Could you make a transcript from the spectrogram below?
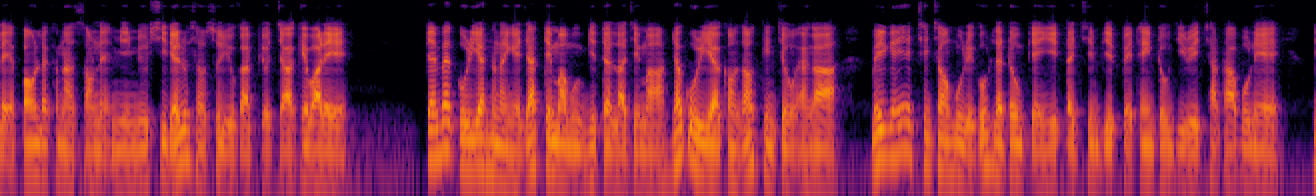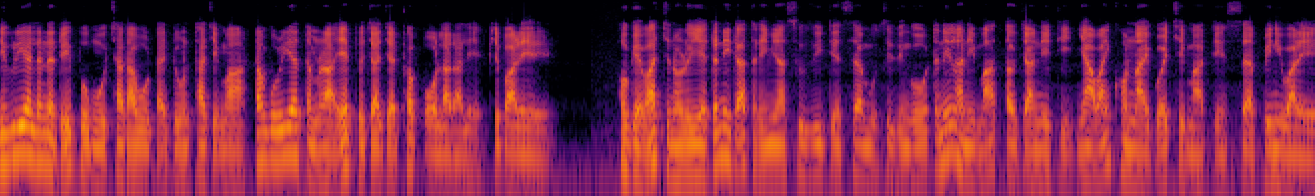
လည်းအပေါင်းလက္ခဏာဆောင်တဲ့အမြင်မျိုးရှိတယ်လို့ရောင်ဆွေယိုကပြောကြားခဲ့ပါတယ်။ပြန်ဘက်ကိုရီးယားနှစ်နိုင်ငံကြားတင်မာမှုမြင့်တက်လာချိန်မှာမြောက်ကိုရီးယားကောင်ဆောင်ကင်ဂျုံအန်က မေရိကန်ရဲ့ချင်းချောက်မှုတွေကိုလက်တုံ့ပြန်ရေးတိုက်ချင်းပစ်ပယ်ထိန်တုံးကြီးတွေချထားဖို့နဲ့နျူကလ িয়ার လက်နက်တွေပုံမူချထားဖို့တိုက်တွန်းထားချိန်မှာတောင်ကိုရီးယားသမ္မတရဲ့ပြောကြားချက်ထွက်ပေါ်လာတာလည်းဖြစ်ပါတယ်။ဟုတ်ကဲ့ပါကျွန်တော်တို့ရဲ့တနေ့တာသတင်းများစူးစီးတင်ဆက်မှုစီစဉ်ကိုတနင်္လာနေ့မှာတောက်ကြနေ့ထိညပိုင်း9:00နာရီခွဲချိန်မှာတင်ဆက်ပေးနေပါတယ်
